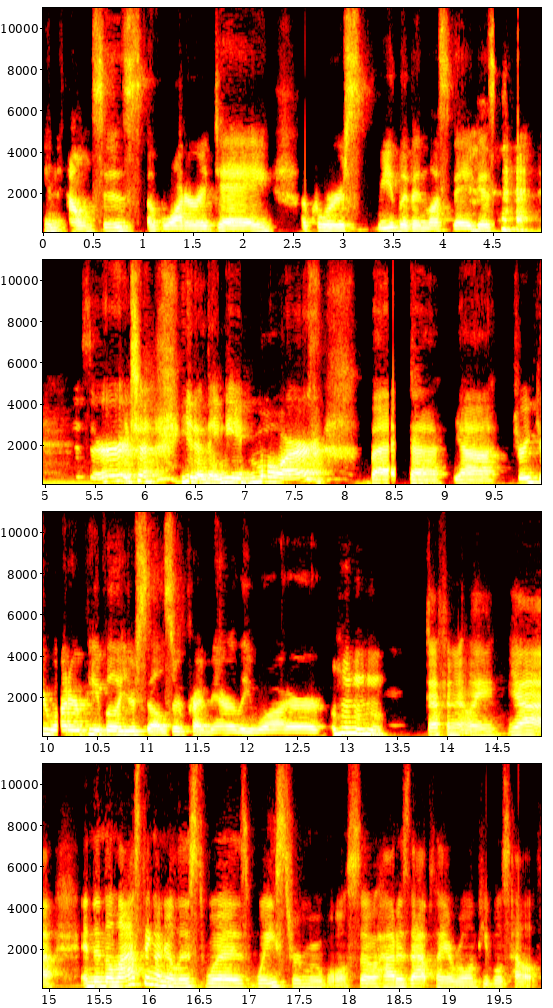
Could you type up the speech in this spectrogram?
in ounces of water a day. Of course, we live in Las Vegas. Dessert, you know, they need more. But uh, yeah, drink your water, people. Your cells are primarily water. Definitely. Yeah. And then the last thing on your list was waste removal. So, how does that play a role in people's health?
